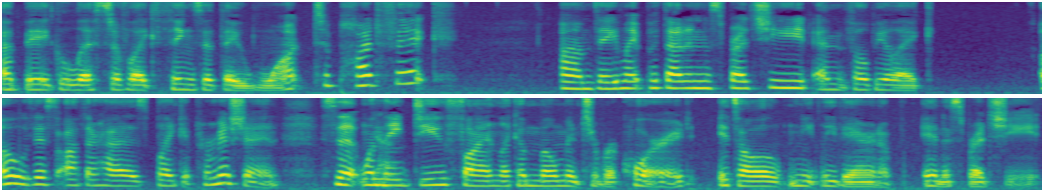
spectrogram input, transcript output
a big list of like things that they want to podfic. Um, they might put that in a spreadsheet, and they'll be like, oh, this author has blanket permission, so that when Yeah. they do find like a moment to record, it's all neatly there in a in a spreadsheet.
